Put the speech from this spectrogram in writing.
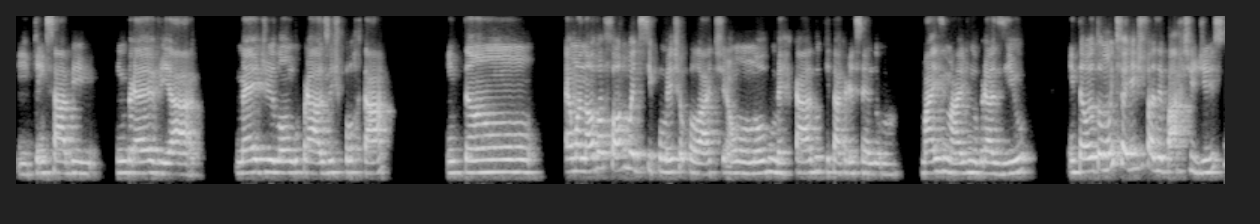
e, quem sabe, em breve, a médio e longo prazo, exportar. Então, é uma nova forma de se comer chocolate, é um novo mercado que está crescendo mais e mais no Brasil. Então, eu estou muito feliz de fazer parte disso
